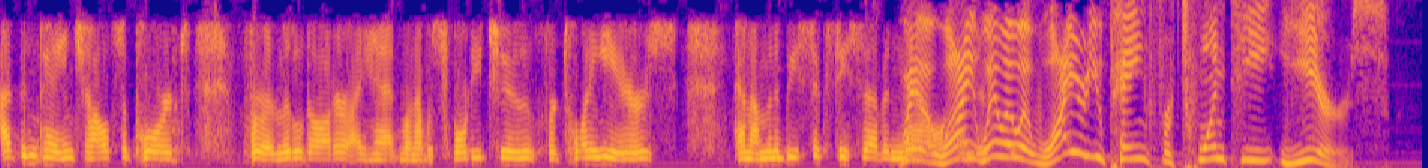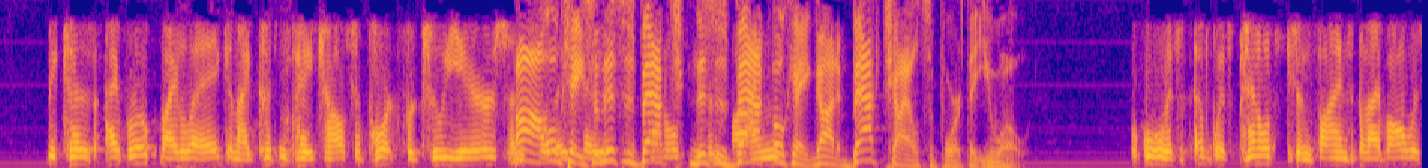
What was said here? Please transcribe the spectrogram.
I've been paying child support for a little daughter I had when I was 42 for 20 years, and I'm going to be 67 Wait, now. why? Wait, wait, wait. Why are you paying for twenty years? Because I broke my leg and I couldn't pay child support for two years. And Ah, so okay. So this is back. This is back. fines. Okay, got it. Back child support that you owe. with with penalties and fines, but I've always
